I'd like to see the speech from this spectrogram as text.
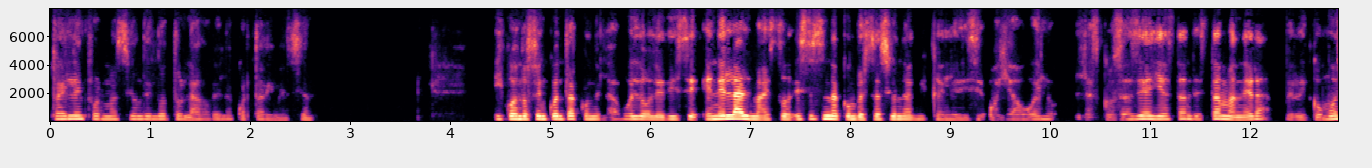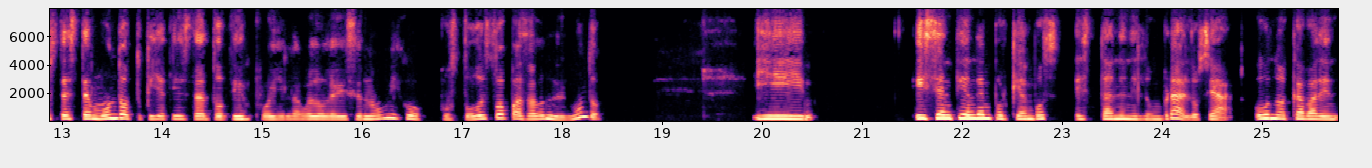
trae la información del otro lado de la cuarta dimensión. Y cuando se encuentra con el abuelo, le dice, en el alma, esto, esta es una conversación álmica, y le dice, oye, abuelo, las cosas de allá están de esta manera, pero ¿y cómo está este mundo? Tú que ya tienes tanto tiempo. Y el abuelo le dice, no, mijo, pues todo esto ha pasado en el mundo. Y, y se entienden porque ambos están en el umbral, o sea, uno acaba de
